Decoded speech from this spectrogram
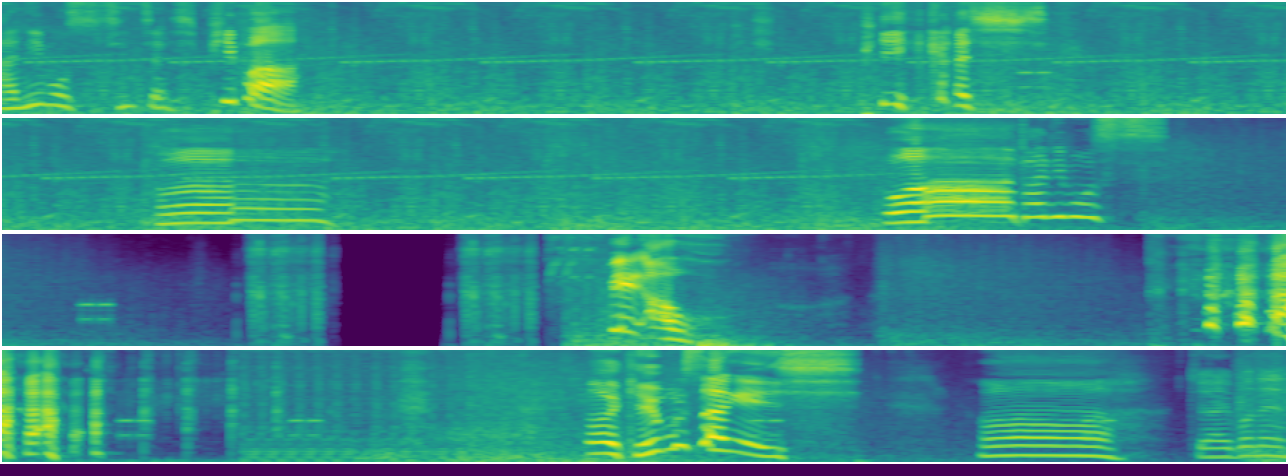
다니모스 진짜 씨, 피봐 피가 씨. 와. 와 다니모스. 삐 아우. 아 개불쌍해 이씨. 아 자 이번엔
